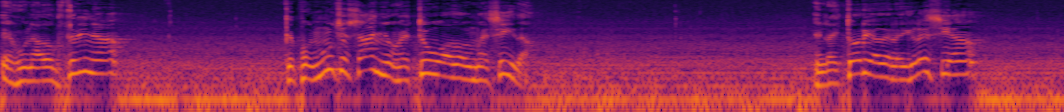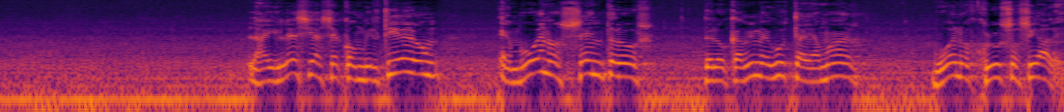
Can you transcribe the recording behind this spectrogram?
Es una doctrina que por muchos años estuvo adormecida. En la historia de la iglesia, las iglesias se convirtieron en buenos centros de lo que a mí me gusta llamar buenos clubes sociales,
